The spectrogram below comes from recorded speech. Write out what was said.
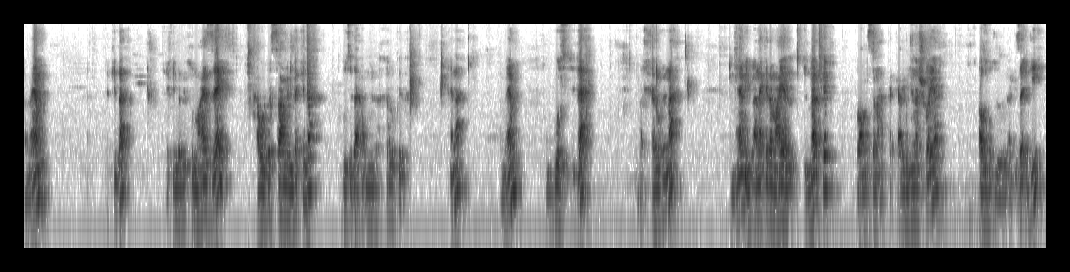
تمام؟ كده. شايفين ده بيدخل معايا إزاي؟ احاول بس أعمل ده كده. الجزء ده هقوم مدخله كده هنا. تمام؟ الجزء ده ادخله هنا. تمام يبقى أنا كده معايا المركب. طبعا بس أنا هتك عليه من هنا شوية. أظبط الأجزاء دي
